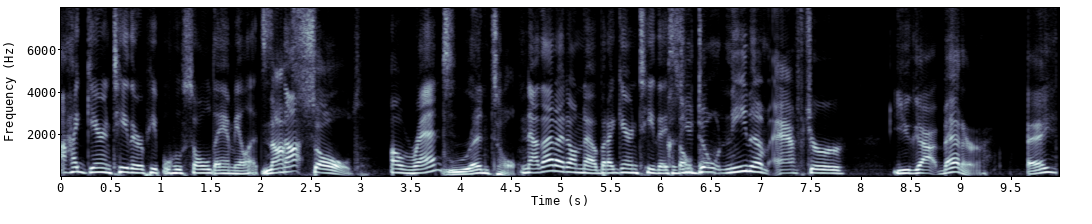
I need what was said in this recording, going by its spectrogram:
I guarantee there are people who sold amulets. Not, sold, a rent. rental. Now that I don't know, but I guarantee they Because sold. you them. don't need them after you got better, eh?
